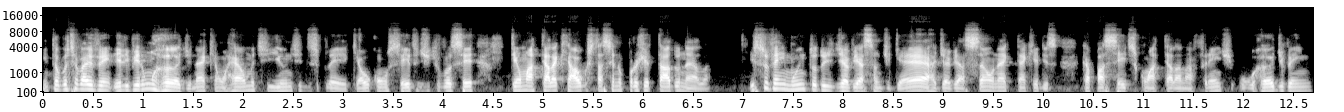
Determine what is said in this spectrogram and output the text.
então você vai ver, ele vira um HUD, né, que é um Helmet Unity Display, que é o conceito de que você tem uma tela que algo está sendo projetado nela. Isso vem muito de, de aviação de guerra, de aviação, né, que tem aqueles capacetes com a tela na frente, o HUD vem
